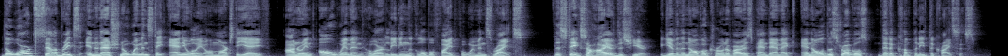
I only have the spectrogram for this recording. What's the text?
The world celebrates International Women's Day annually on March the 8th, honoring all women who are leading the global fight for women's rights. The stakes are higher this year, given the novel coronavirus pandemic and all the struggles that accompanied the crisis.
